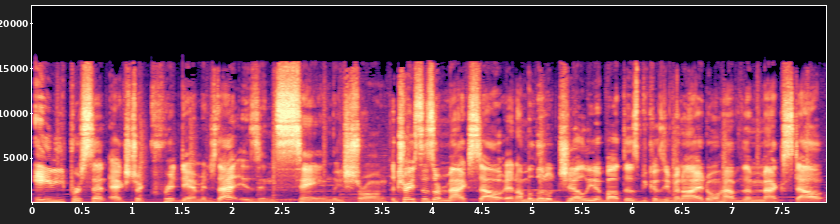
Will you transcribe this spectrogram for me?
80% extra crit damage. That is insanely strong. The traces are maxed out and i'm a little jelly about this because even i don't have them maxed out.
